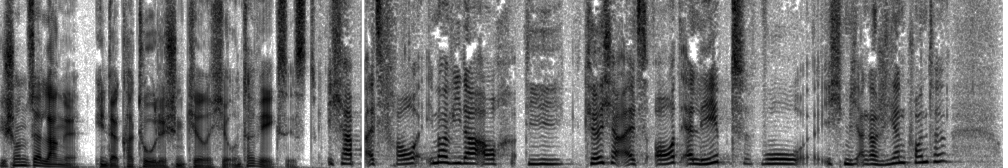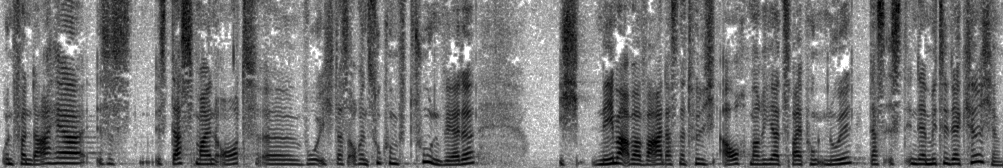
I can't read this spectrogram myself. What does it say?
die schon sehr lange in der katholischen Kirche unterwegs ist. Ich habe als Frau immer wieder auch die Kirche als Ort erlebt, wo ich mich engagieren konnte. Und von daher ist, es, ist das mein Ort, äh, wo ich das auch in Zukunft tun werde. Ich nehme aber wahr, dass natürlich auch Maria 2.0, das ist in der Mitte der Kirche.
